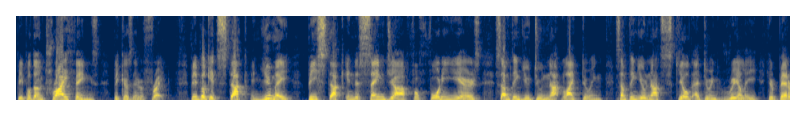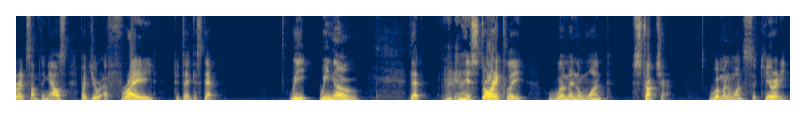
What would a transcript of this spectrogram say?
People don't try things because they're afraid. People get stuck, and you may be stuck in the same job for 40 years, something you do not like doing, something you're not skilled at doing really. You're better at something else, but you're afraid to take a step we, we know that historically women want structure, women want security.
